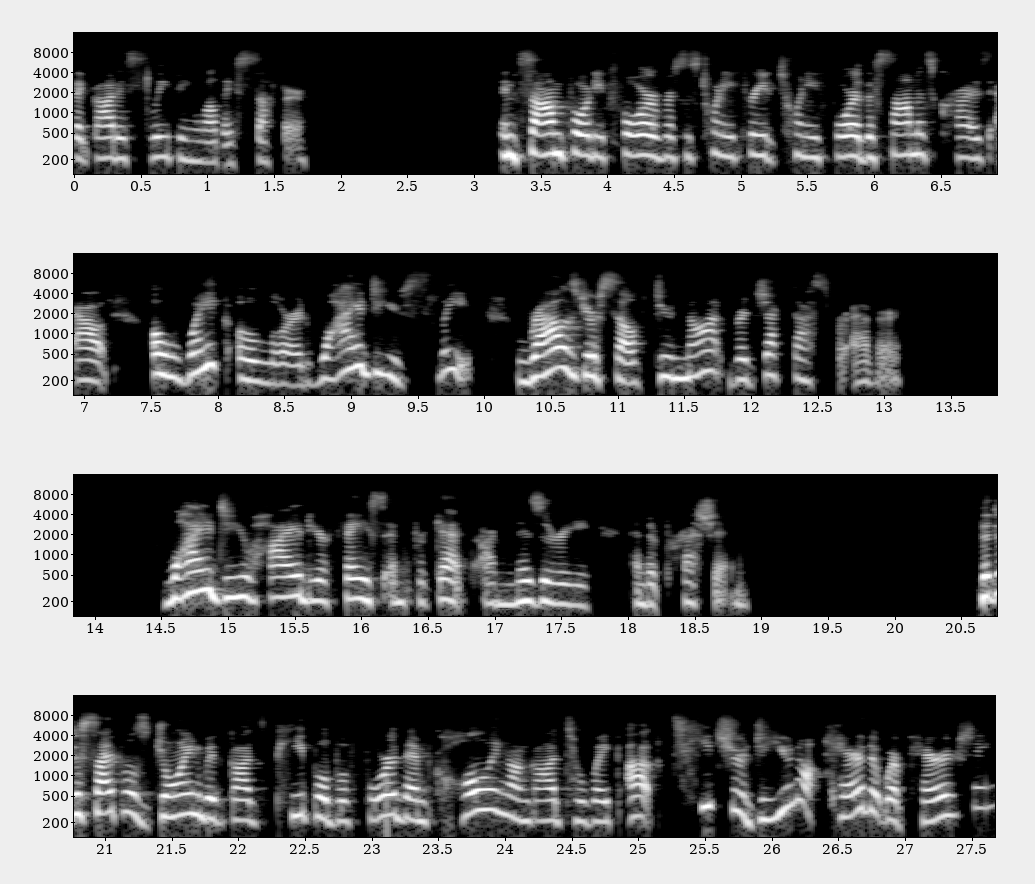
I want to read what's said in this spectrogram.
that God is sleeping while they suffer. In Psalm 44, verses 23 to 24, the psalmist cries out, Awake, O Lord, why do you sleep? Rouse yourself, do not reject us forever. Why do you hide your face and forget our misery and oppression? The disciples join with God's people before them, calling on God to wake up. Teacher, do you not care that we're perishing?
